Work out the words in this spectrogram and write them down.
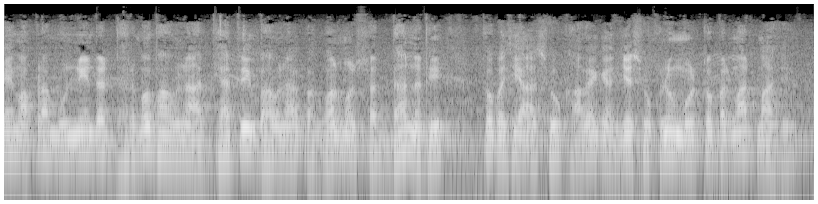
એમ આપણા મૂળની અંદર ધર્મ ભાવના આધ્યાત્મિક ભાવના, ભગવાનમાં શ્રદ્ધા નથી, તો પછી આ સુખ આવે કે જે સુખનું મૂળ તો પરમાત્મા છે.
